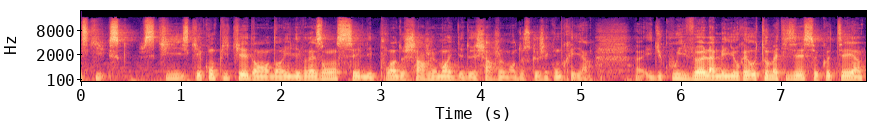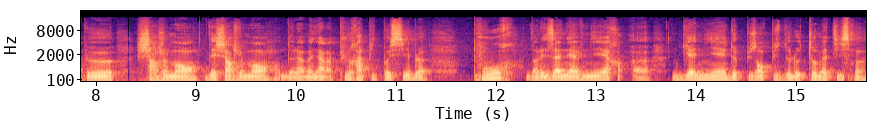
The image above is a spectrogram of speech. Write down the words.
ce qui, ce, qui, ce qui est compliqué dans, dans les livraisons, c'est les points de chargement et de déchargement, de ce que j'ai compris. Hein. Et du coup, ils veulent améliorer, automatiser ce côté un peu chargement, déchargement de la manière la plus rapide possible pour, dans les années à venir, euh, gagner de plus en plus de l'automatisme,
